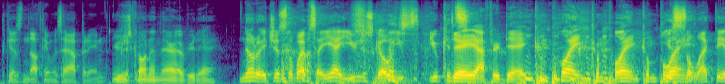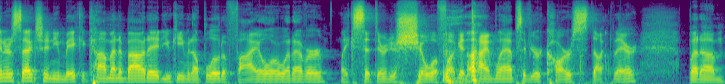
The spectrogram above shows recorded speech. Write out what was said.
because nothing was happening. You're just going in there every day. No, no, it's just the website. Yeah, you just go. You you can day after day, complain, complain, complain. You select the intersection, you make a comment about it. You can even upload a file or whatever. Like sit there and just show a fucking time lapse of your car stuck there. But um,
